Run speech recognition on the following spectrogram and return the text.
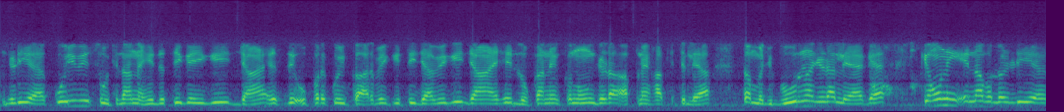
ਜਿਹੜੀ ਹੈ ਕੋਈ ਵੀ ਸੂਚਨਾ ਨਹੀਂ ਦਿੱਤੀ ਗਈਗੀ ਜਾਂ ਇਸ ਦੇ ਉੱਪਰ ਕੋਈ ਕਾਰਵਾਈ ਕੀਤੀ ਜਾਵੇਗੀ ਜਾਂ ਇਹ ਲੋਕਾਂ ਨੇ ਕਾਨੂੰਨ ਜਿਹੜਾ ਆਪਣੇ ਹੱਥ 'ਚ ਲਿਆ ਤਾਂ ਮਜਬੂਰ ਨਾਲ ਜਿਹੜਾ ਲਿਆ ਗਿਆ ਕਿਉਂ ਨਹੀਂ ਇਹਨਾਂ ਵੱਲੋਂ ਜਿਹੜੀ ਹੈ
